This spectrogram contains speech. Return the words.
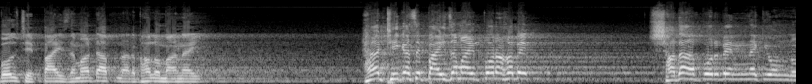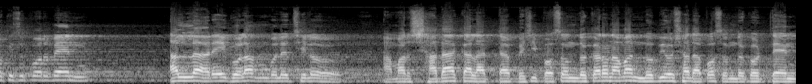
বলছে, পায়জামাটা আপনার ভালো মানাই হ্যাঁ ঠিক আছে পায়জামাই পরা হবে। সাদা পরবেন নাকি অন্য কিছু পরবেন? আল্লাহর এই গোলাম বলেছিল, আমার সাদা কালারটা বেশি পছন্দ, কারণ আমার নবীও সাদা পছন্দ করতেন।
